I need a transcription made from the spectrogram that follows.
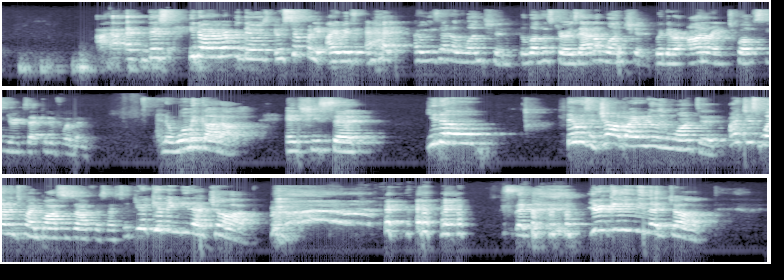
I, I, there's, you know, I remember there was, it was so funny. I was at, I was at a luncheon. I love the story. I was at a luncheon where they were honoring 12 senior executive women. And a woman got up and she said, you know, there was a job I really wanted. I just went into my boss's office. I said, you're giving me that job. said, you're giving me that job.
